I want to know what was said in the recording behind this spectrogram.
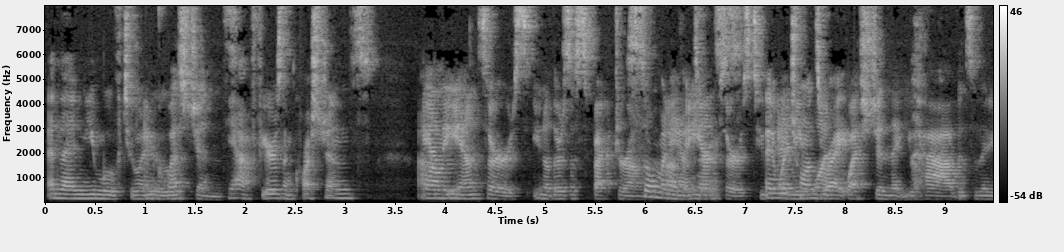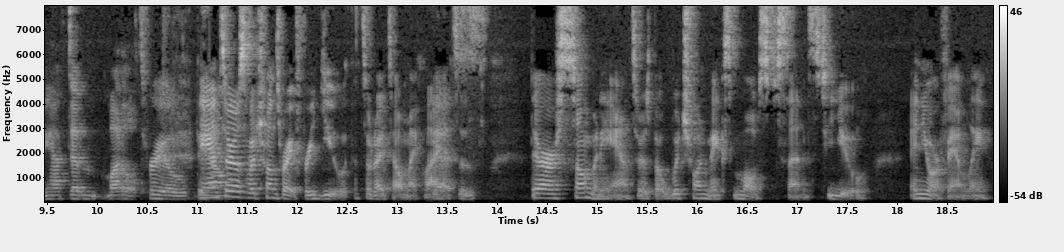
And then you move to a and new questions. Yeah, fears and questions. And Um, the answers, you know, there's a spectrum So many of answers. answers, to And which any one's one right? question that you have, and so then you have to muddle through. The answer is which one's right for you. That's what I tell my clients Yes. is there are so many answers, but which one makes most sense to you and your family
